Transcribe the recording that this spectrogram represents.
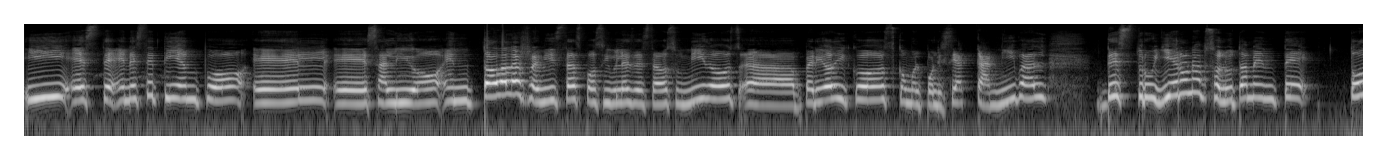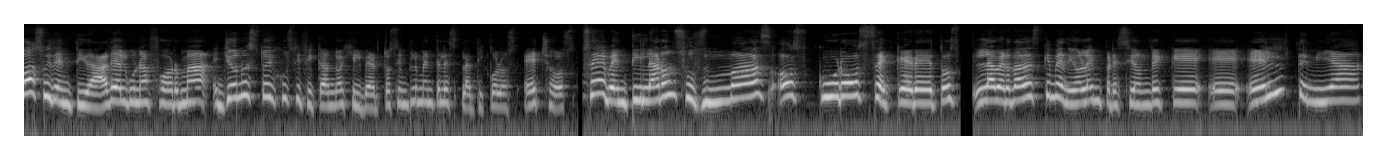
Y este, en este tiempo él eh, salió en todas las revistas posibles de Estados Unidos, eh, periódicos como el Policía Caníbal, destruyeron absolutamente toda su identidad de alguna forma. Yo no estoy justificando a Gilberto, simplemente les platico los hechos. Se ventilaron sus más oscuros secretos. La verdad es que me dio la impresión de que eh, él tenía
